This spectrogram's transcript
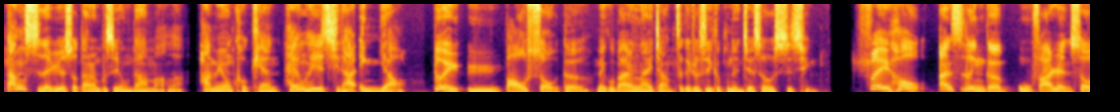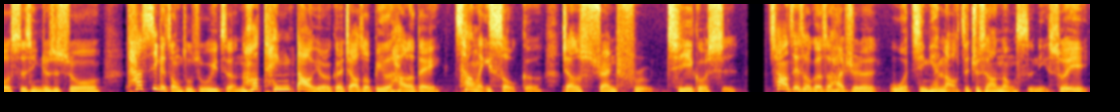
当时的乐手当然不是用大麻了，他们用 cocaine，还用一些其他硬药。对于保守的美国白人来讲，这个就是一个不能接受的事情。最后，安斯林格无法忍受的事情就是说，他是一个种族主义者，然后听到有一个叫做 Billie Holiday 唱了一首歌，叫做《Strange Fruit》奇异果实。唱这首歌时候，他觉得我今天老子就是要弄死你，所以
